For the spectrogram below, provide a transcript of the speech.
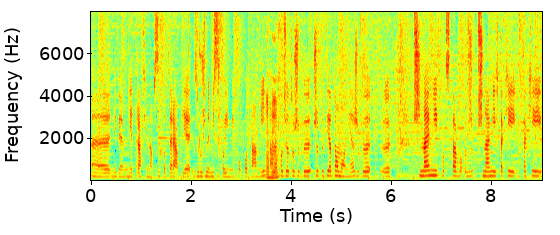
e, nie wiem, nie trafię na psychoterapię z różnymi swoimi kłopotami, Mhm. ale chodzi o to, żeby, żeby wiadomo, nie, żeby e, przynajmniej, podstawo, przynajmniej w, takiej, w takiej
